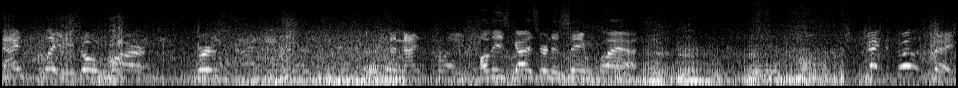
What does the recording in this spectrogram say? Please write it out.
ninth place so far. First, he's in ninth place. All these guys are in the same class. Check the toilet snake.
